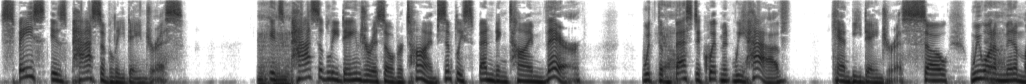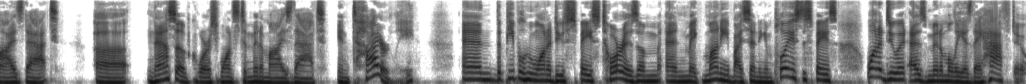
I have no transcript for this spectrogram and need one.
space is passively dangerous. It's Mhm. passively dangerous over time. Simply spending time there with the Yeah. best equipment we have can be dangerous. So we want to Yeah. minimize that. Uh, NASA, of course, wants to minimize that entirely. And the people who want to do space tourism and make money by sending employees to space want to do it as minimally as they have to.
